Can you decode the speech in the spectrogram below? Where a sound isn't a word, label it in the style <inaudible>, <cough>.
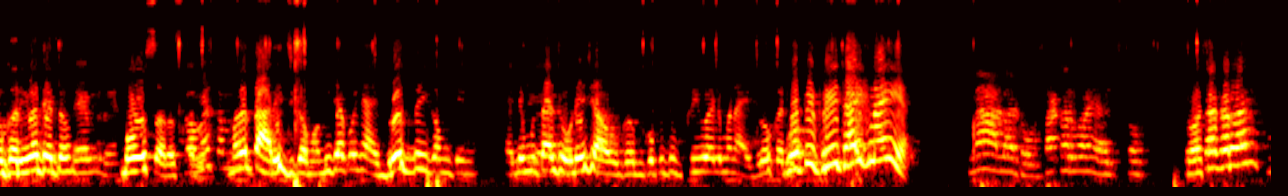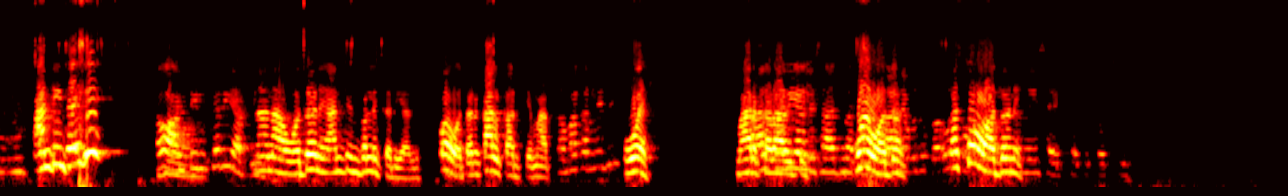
Eyebrow કર્યો તે તો. બહુ સરસ ગમે મને તારી જ ગમે. બીજા કોઈને આઈબ્રો જ નહીં ગમતી. એટલે હું તાર જોડે જ આવું ગમ. ગોપી તું ફ્રી હોય એટલે મને આઈબ્રો કરી ગોપી ફ્રી થાય કે નહીં? ના ના ઢોસા કરવા આજ તો. ઢોસા કરવા આંટી થઈ ગઈ? આંટીને કરી આપી. ના ના વધો નહીં. આંટી ભલે કરી આલી. ઓય વધો કાલ કરજે માર. તમારે કરવી હતી હોય માર કરાવી મારે. વાંધો કશો વાંધો નહીં.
